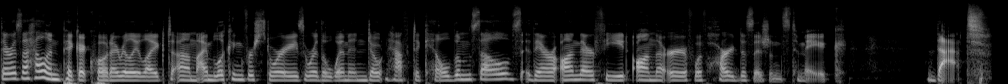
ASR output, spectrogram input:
there was a Helen Pickett quote I really liked. Um, I'm looking for stories where the women don't have to kill themselves. They're on their feet on the earth with hard decisions to make. That.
